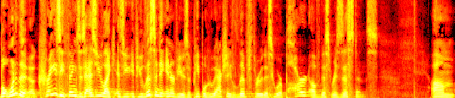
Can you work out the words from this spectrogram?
But one of the uh, crazy things is as you like, as you, if you listen to interviews of people who actually lived through this, who were part of this resistance, um,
